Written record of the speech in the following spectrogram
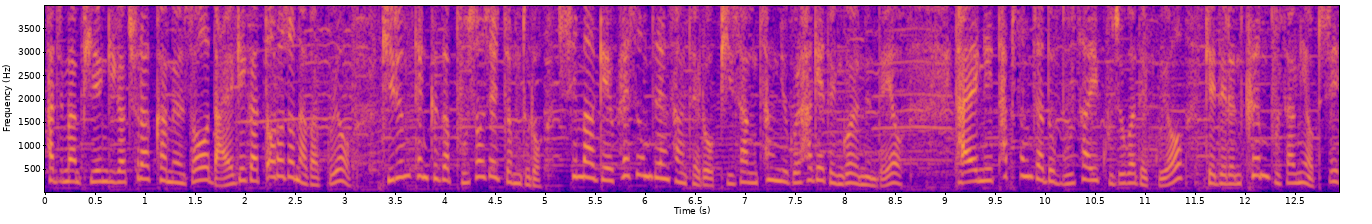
하지만 비행기가 추락하면서 날개가 떨어져 나갔고요. 기름 탱크가 부서질 정도로 심하게 훼손된 상태로 비상 착륙을 하게 된 거였는데요. 다행히 탑승자도 무사히 구조가 됐고요. 개들은 큰 부상이 없이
